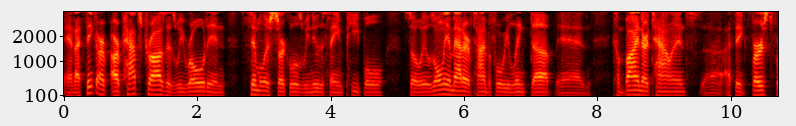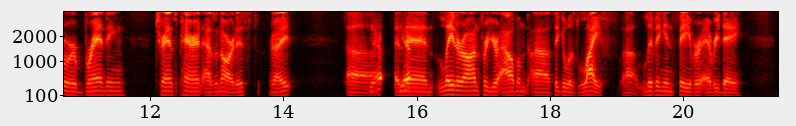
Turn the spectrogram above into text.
And I think our, our paths crossed as we rolled in similar circles. We knew the same people. So it was only a matter of time before we linked up and combined our talents. Uh, I think first for branding transparent as an artist, right? Uh, yep, and yep. then later on for your album, uh, I think it was Life, uh, Living in Favor Every Day.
